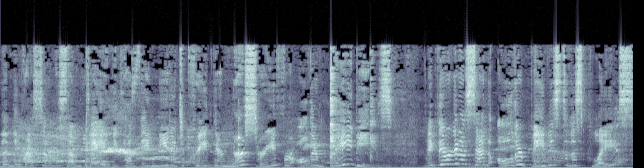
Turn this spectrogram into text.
then they rested on the seventh day because they needed to create their nursery for all their babies. Like they were gonna send all their babies to this place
